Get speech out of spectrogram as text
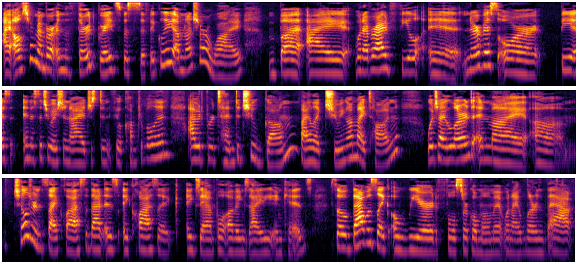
I also remember in the third grade specifically, I'm not sure why, but I, whenever I'd feel uh, nervous or be in a situation I just didn't feel comfortable in, I would pretend to chew gum by like chewing on my tongue which I learned in my um, children's psych class that that is a classic example of anxiety in kids. So that was like a weird full circle moment when I learned that.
